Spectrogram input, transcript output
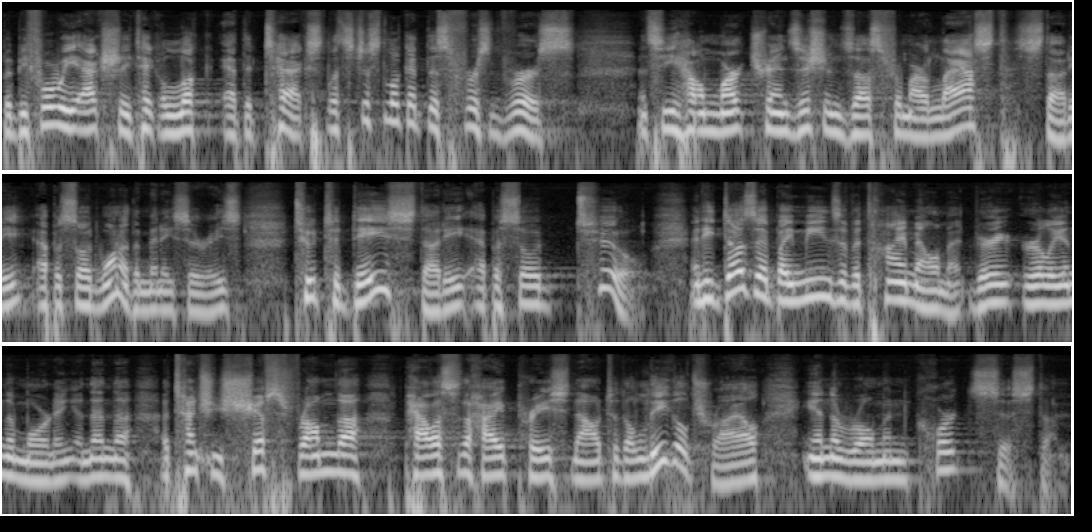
But before we actually take a look at the text, let's just look at this first verse and see how Mark transitions us from our last study, episode one of the mini series, to today's study, episode two. And he does that by means of a time element very early in the morning, and then the attention shifts from the palace of the high priest now to the legal trial in the Roman court system.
